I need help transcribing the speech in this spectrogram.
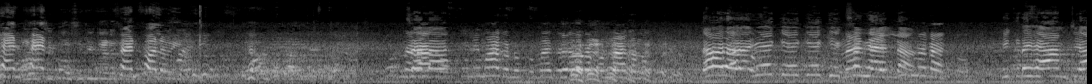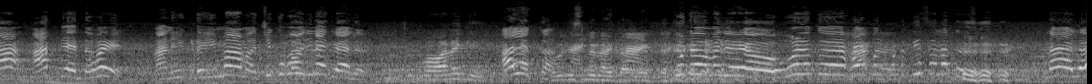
फॅन फॅन फॅन फॉलोविंग चला. कुणी मागं नको. माझं नवरा पण मागं नको. दादा एक एक एक इकडे ह्या आमच्या आत्या आहेत होय. आणि इकडे ही मामा. चिकू भाऊजी नाही आलं? आला की? का? दिसलं नाही. काय कुठं म्हणजे ओळख हाय पण कुठं दिसणार नाही आलं?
